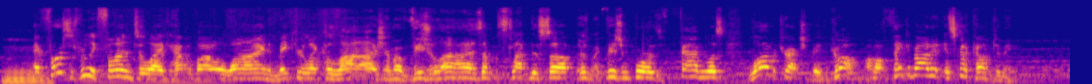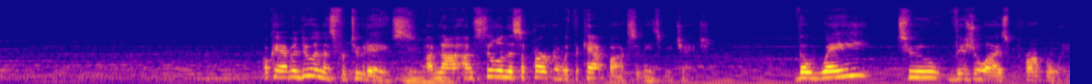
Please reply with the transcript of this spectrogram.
Mm. At first it's really fun to like have a bottle of wine and make your like collage. I'm gonna visualize, I'm gonna slap this up, there's my vision board, it's fabulous. Law of attraction, baby. Come on, I'm gonna think about it, it's gonna come to me. Okay, I've been doing this for two days. Mm. I'm not I'm still in this apartment with the cat box that needs to be changed. The way to visualize properly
